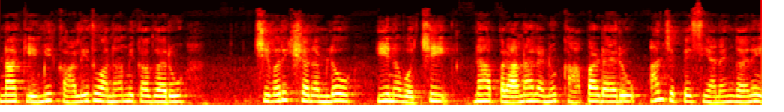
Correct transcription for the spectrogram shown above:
నాకేమీ కాలేదు అనామిక గారు. చివరి క్షణంలో ఈయన వచ్చి నా ప్రాణాలను కాపాడారు అని చెప్పేసి అనగానే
